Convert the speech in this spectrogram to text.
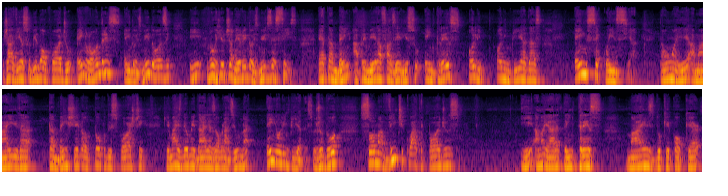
já havia subido ao pódio em Londres em 2012 e no Rio de Janeiro em 2016. É também a primeira a fazer isso em três Olimpíadas em sequência. Então aí a Mayra também chega ao topo do esporte que mais deu medalhas ao Brasil na, em Olimpíadas. O judô soma 24 pódios e a Maiara tem três, mais do que qualquer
